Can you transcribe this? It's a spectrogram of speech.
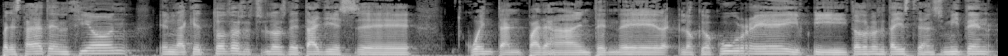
Prestar atención, en la que todos los detalles eh, cuentan para entender lo que ocurre y, todos los detalles transmiten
